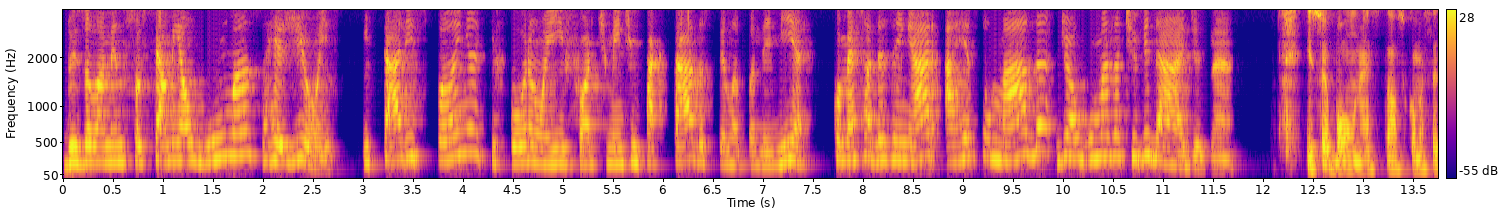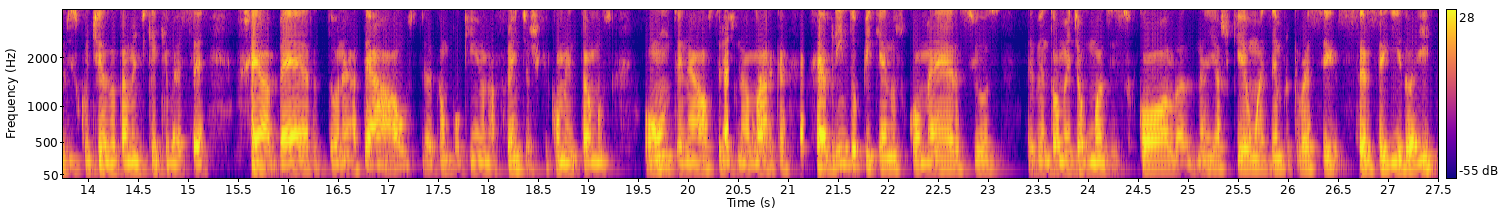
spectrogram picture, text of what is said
do isolamento social em algumas regiões. Itália e Espanha, que foram aí fortemente impactadas pela pandemia, começam a desenhar a retomada de algumas atividades, né? Isso é bom, né? Então você começa a discutir exatamente o que, é que vai ser reaberto, né? Até a Áustria está um pouquinho na frente, acho que comentamos ontem, né? Áustria e Dinamarca reabrindo pequenos comércios, eventualmente algumas escolas, né? E acho que é um exemplo que vai ser, ser seguido aí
